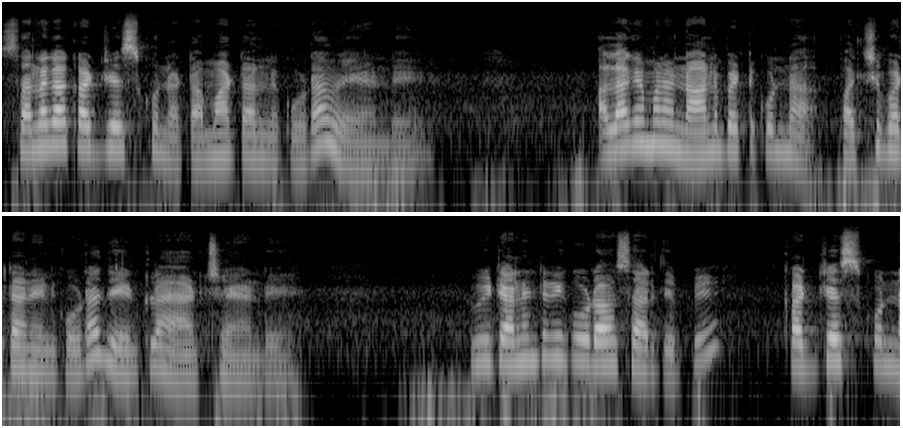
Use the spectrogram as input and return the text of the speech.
సన్నగా కట్ చేసుకున్న టమాటాలను కూడా వేయండి. అలాగే మనం నానబెట్టుకున్న పచ్చి బఠానీని కూడా దీంట్లో యాడ్ చేయండి. వీటన్నింటినీ కూడా ఒకసారి తిప్పి కట్ చేసుకున్న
